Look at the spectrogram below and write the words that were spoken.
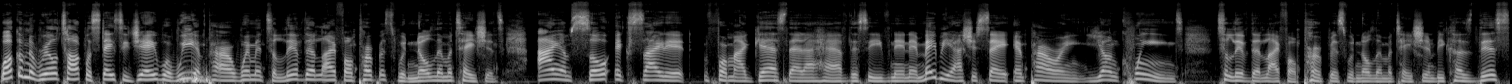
Welcome to Real Talk with Stacy J, where we empower women to live their life on purpose with no limitations. I am so excited for my guest that I have this evening, and maybe I should say empowering young queens to live their life on purpose with no limitation because this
